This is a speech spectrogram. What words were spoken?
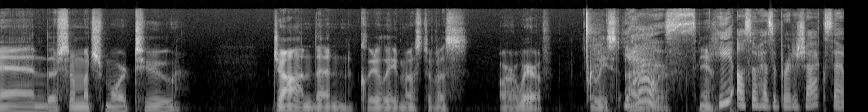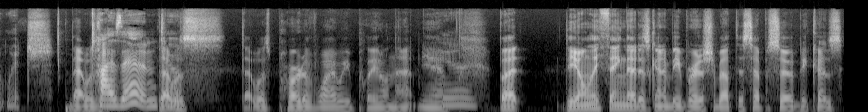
and there's so much more to John than clearly most of us are aware of. At least I'm aware Yes. Yeah, He also has a British accent, which that was ties in. that to- was that was part of why we played on that. Yeah. Yeah. But the only thing that is going to be British about this episode because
